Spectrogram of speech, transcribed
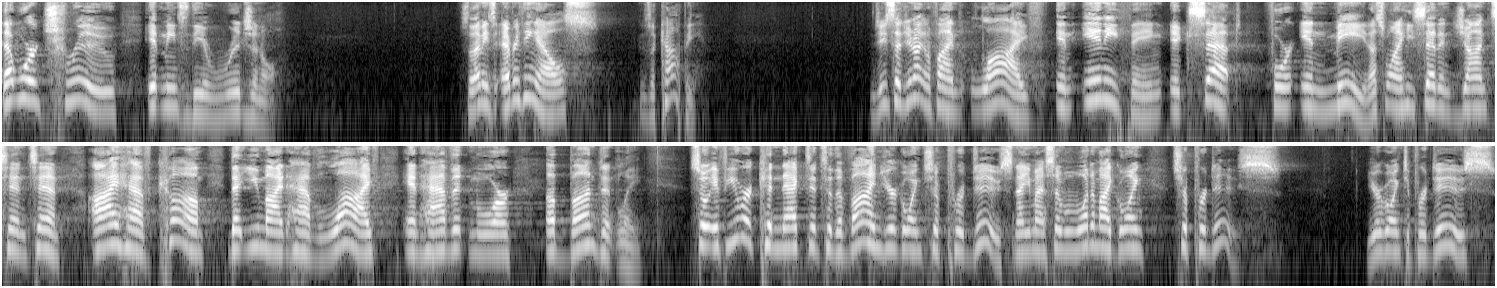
That word true, it means the original. So that means everything else is a copy. Jesus said, You're not going to find life in anything except for in me. That's why he said in John 10 10, I have come that you might have life and have it more abundantly. So if you are connected to the vine, you're going to produce. Now you might say, well, what am I going to produce? You're going to produce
